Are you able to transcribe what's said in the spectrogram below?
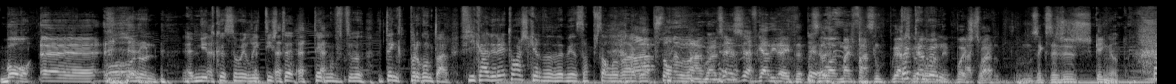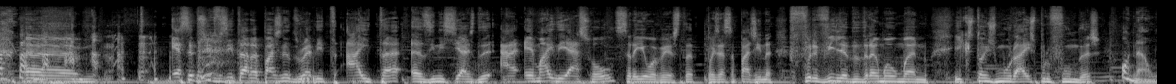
Bom, eh, Oh, oh, Nuno, a minha educação elitista tem, tem que te perguntar: fica à direita ou à esquerda da mesa a pistola Ah, a d'água? pistola de água. Já, já fica à direita, para ser logo mais fácil de pegar Ah, claro. Não sei que sejas canhoto. Ahm, é sempre preciso visitar a página do Reddit AITA, as iniciais de Am I the Asshole? Serei eu a besta? Pois essa página fervilha de drama humano e questões morais profundas, ou não.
